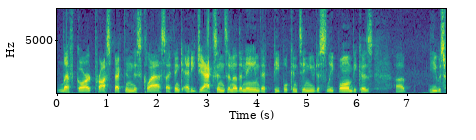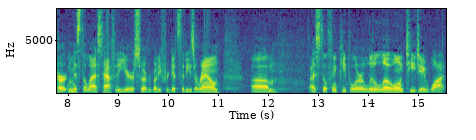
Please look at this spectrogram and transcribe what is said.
left guard prospect in this class. I think Eddie Jackson's another name that people continue to sleep on because uh, he was hurt and missed the last half of the year, so everybody forgets that he's around. Um, I still think people are a little low on T.J. Watt.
